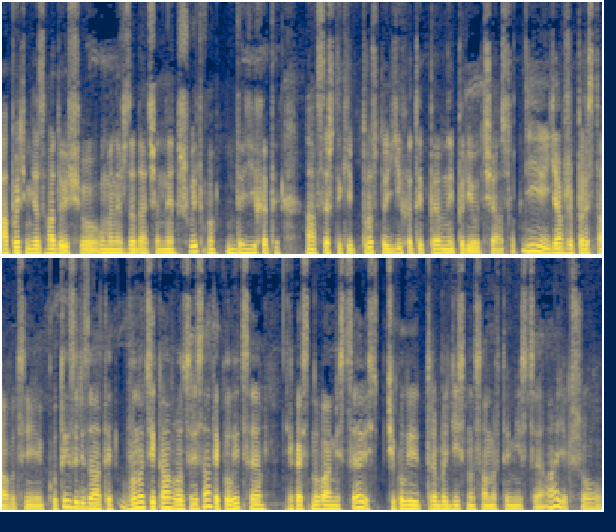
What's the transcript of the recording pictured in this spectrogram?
А потім я згадую, що у мене ж задача не швидко доїхати, а все ж таки просто їхати певний період часу. І я вже перестав ці кути зрізати. Воно цікаво зрізати, коли це якась нова місцевість, чи коли треба дійсно саме в те місце. А якщо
